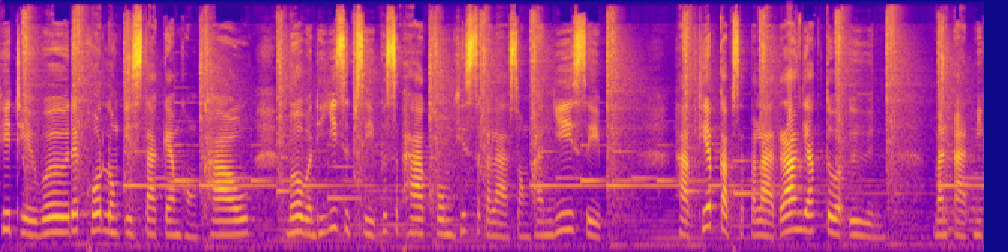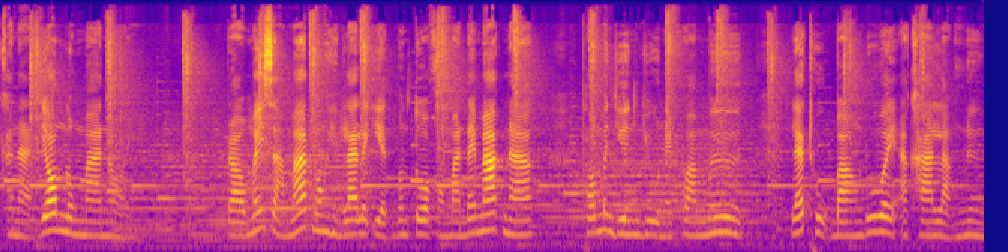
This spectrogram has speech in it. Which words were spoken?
ที่เทเวอร์ได้โพสต์ลงอินสตาแกรมของเขา เมื่อวันที่ 24 พฤษภาคมคศ2020 หากเทียบกับสัตว์ประหลาดร่างยักษ์ตัวอื่น มันอาจมีขนาดย่อมลงมาหน่อย เราไม่สามารถมองเห็นรายละเอียดบนตัวของมันได้มากนัก เพราะมันยืนอยู่ในความมืด และถูกบังด้วยอาคารหลังหนึ่ง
